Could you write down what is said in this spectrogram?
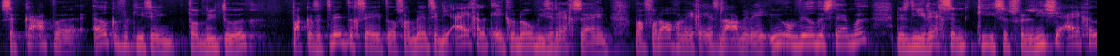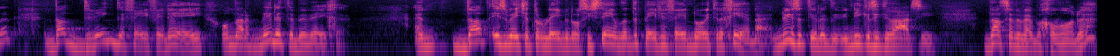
Ze kapen elke verkiezing tot nu toe, pakken ze 20 zetels van mensen die eigenlijk economisch rechts zijn, maar vooral vanwege islam en EU op wilden stemmen. Dus die rechtse kiezers verlies je eigenlijk. Dat dwingt de VVD om naar het midden te bewegen. En dat is een beetje het probleem in ons systeem, dat de PVV nooit regeert. Nou, nu is natuurlijk de unieke situatie dat ze hem hebben gewonnen.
